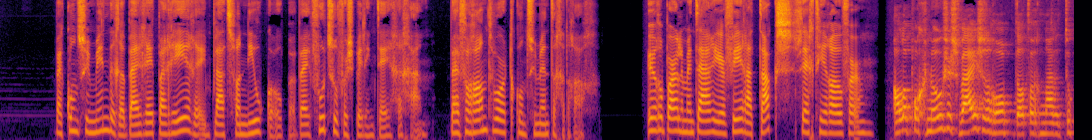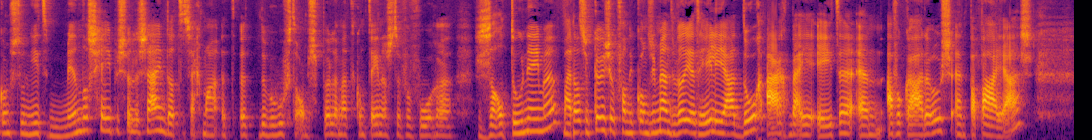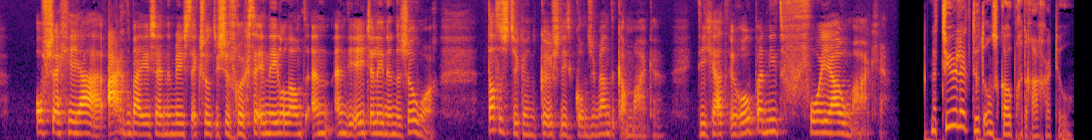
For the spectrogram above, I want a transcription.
Bij consuminderen, bij repareren in plaats van nieuw kopen, bij voedselverspilling tegengaan, bij verantwoord consumentengedrag. Europarlementariër Vera Tax zegt hierover: Alle prognoses wijzen erop dat er naar de toekomst toe niet minder schepen zullen zijn. Dat zeg maar, het, de behoefte om spullen met containers te vervoeren zal toenemen. Maar dat is een keuze ook van de consument. Wil je het hele jaar door aardbeien eten en avocado's en papaya's? Of zeg je ja, aardbeien zijn de meest exotische vruchten in Nederland en, en die eet je alleen in de zomer. Dat is natuurlijk een keuze die de consument kan maken. Die gaat Europa niet voor jou maken. Natuurlijk doet ons koopgedrag ertoe.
